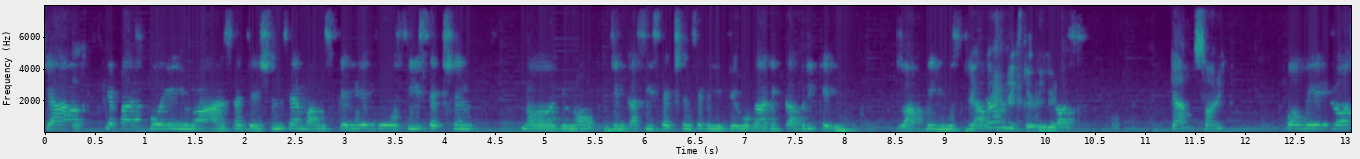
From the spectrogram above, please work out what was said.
क्या आपके पास कोई यू नो सजेशन है मम्स के लिए जो सी सेक्शन यू नो जिनका सी सेक्शन से डिलीवरी होगा रिकवरी के लिए जो आपने यूज़ किया? रिकवरी के लिए। क्या? Sorry for weight loss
